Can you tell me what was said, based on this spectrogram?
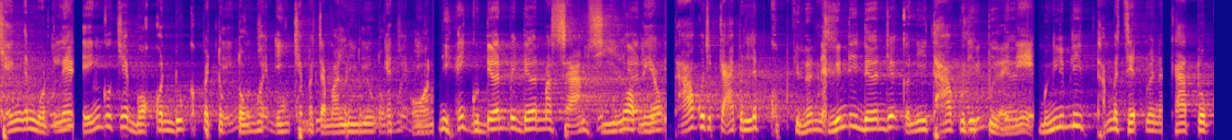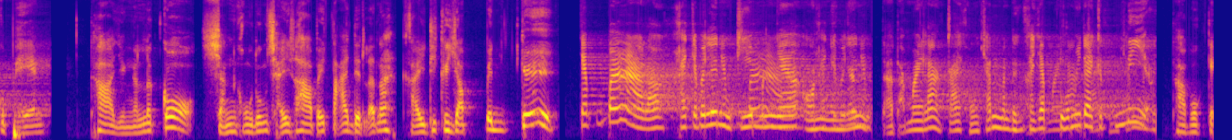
แข็งกันหมดแล้ว เอ็งก็แค่บอกคนดูก็ไปตรงๆว่าเอ็งแค่มาจะมารีวิวแอดออน นี่ให้กูเดินไปเดินมา3ามสี่รอบแล้ว เท้ากูจะกลายเป็นเล็บขบอยู่แล้วเนี่ย คืนที่เดินเยอะกว่านี้เท้ากูที่เปื่อยนี่มึงรีบๆทำมาเสร็จด้วยนะค่าตัวกูแพง ถ้าอย่างนั้นแล้วก็ ฉันคงต้องใช้ท่าไปตายเด็ดแล้วนะ ใครที่ขยับเป็นเกย์ จะบ้าเหรอใครจะไปเล่นเกมมันยาอ่อนอย่างนั้นแต่ทำไมร่างกายของฉันมันถึงขยับตัวไม่ได้กันเนี่ยถ้าพวกแก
